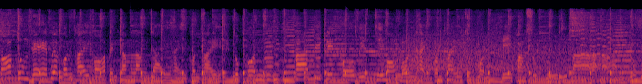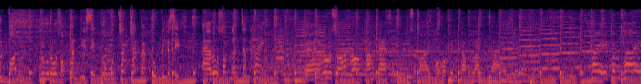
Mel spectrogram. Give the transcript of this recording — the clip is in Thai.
ซอฟทุ่มเทเพื่อคนไทยขอเป็นกำลังใจให้คนไทยทุกคน ผ่านวิกฤตโควิดที่มองมนให้คนไทยทุกคนมีความสุขอยู่ที่บ้าน ดูฟุตบอลยูโร 2020 ดูชัดชัด ขสิทธิ์แอโรซอฟนั้นจัดให้แอโรซอฟรองเท้าแต่ใส่สบายขอเป็นกำลังใจให้คนไทย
